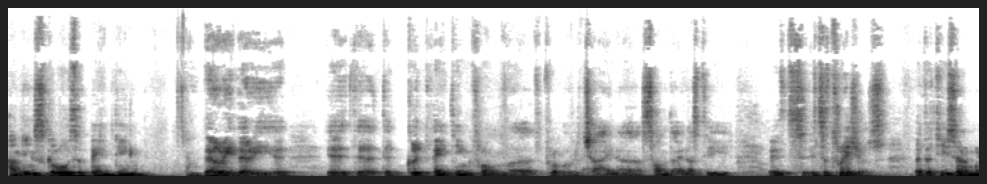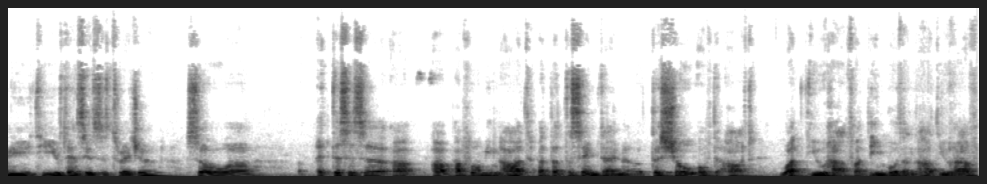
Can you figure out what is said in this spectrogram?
hanging scrolls, the painting, very, very uh, uh, the, the good painting from uh, probably China, Song Dynasty. It's it's a treasures. But the tea ceremony, tea utensils treasure. So. Uh, it- this is a, a, a performing art, but at the same time, the show of the art, what you have, what important art you have,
